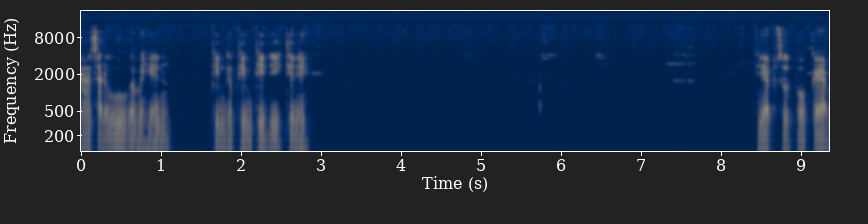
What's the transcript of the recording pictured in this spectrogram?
อาซาอูก็ไม่เห็น พิมพ์กับพิมพ์ผิดอีกทีนี้เทียบสูตรโปรแกรม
